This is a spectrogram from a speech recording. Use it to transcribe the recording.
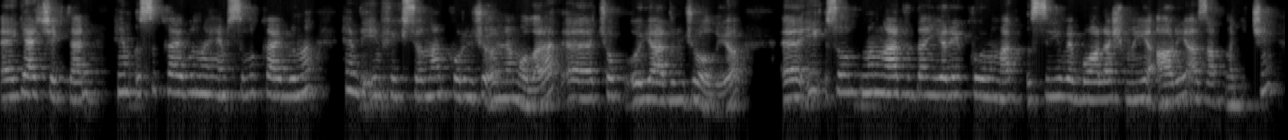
gerçekten hem ısı kaybını hem sıvı kaybını hem de infeksiyondan koruyucu önlem olarak çok yardımcı oluyor. İlk soğutmanın ardından yarayı korumak, ısıyı ve buharlaşmayı, ağrıyı azaltmak için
